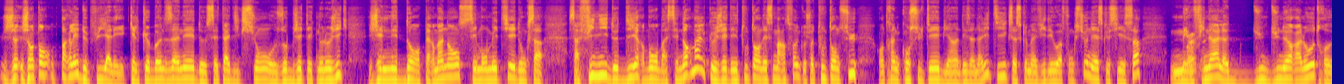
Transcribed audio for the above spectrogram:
j'entends parler depuis allez, quelques bonnes années de cette addiction aux objets technologiques. J'ai le nez dedans en permanence, c'est mon métier, donc ça, ça finit de dire bon, bah, c'est normal que j'ai tout le temps des smartphones, que je sois tout le temps dessus, en train de consulter eh bien des analytiques, est-ce que ma vidéo a fonctionné, est-ce que ci et ça. Mais au final, d'une heure à l'autre,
